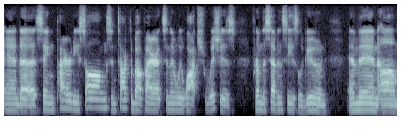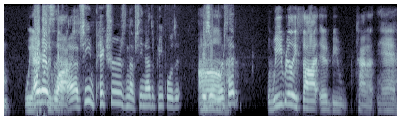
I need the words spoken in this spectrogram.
and uh, sang piratey songs and talked about pirates, and then we watched Wishes from the Seven Seas Lagoon, and then um, we How actually was that? watched. I've seen pictures and I've seen other people. Is it is it Um, worth it? we really thought it'd be kind of eh,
